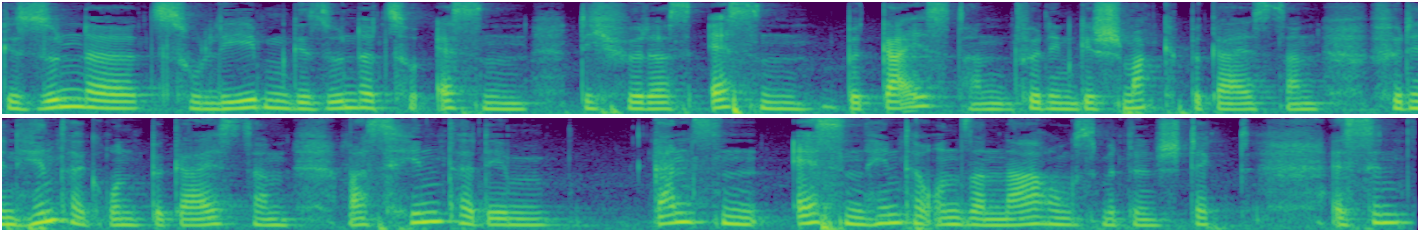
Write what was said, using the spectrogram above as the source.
gesünder zu leben, gesünder zu essen, dich für das Essen begeistern, für den Geschmack begeistern, für den Hintergrund begeistern, was hinter dem ganzen Essen hinter unseren Nahrungsmitteln steckt. Es sind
